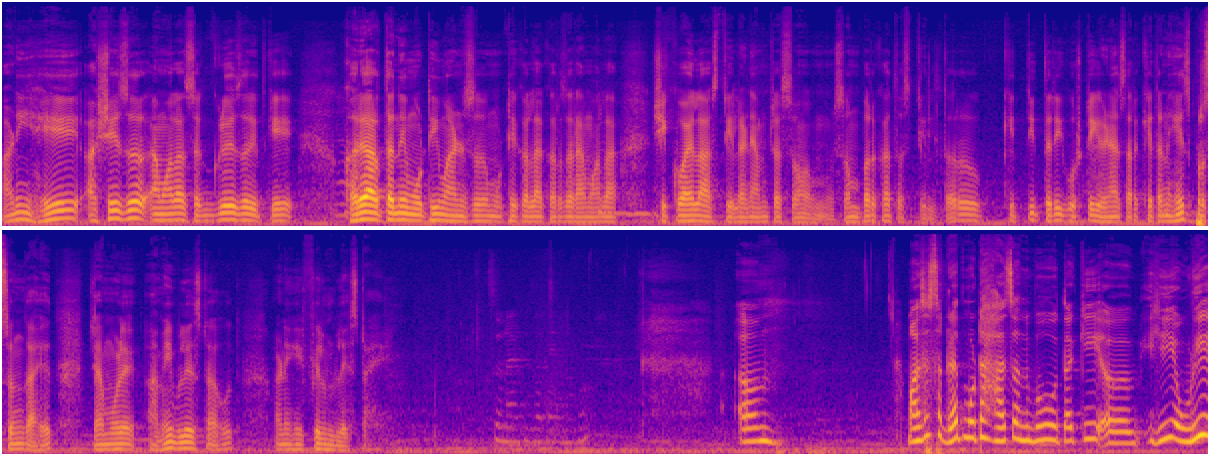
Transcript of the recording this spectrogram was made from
आणि हे असे जर आम्हाला सगळे जर इतके खऱ्या अर्थाने मोठी माणसं मोठे कलाकार जर आम्हाला शिकवायला असतील आणि आमच्या सं संपर्कात असतील तर कितीतरी गोष्टी घेण्यासारख्या आहेत. आणि हेच प्रसंग आहेत ज्यामुळे आम्ही ब्लेस्ड आहोत आणि ही फिल्म ब्लेस्ड आहे. माझा सगळ्यात मोठा हाच अनुभव होता की ही एवढी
